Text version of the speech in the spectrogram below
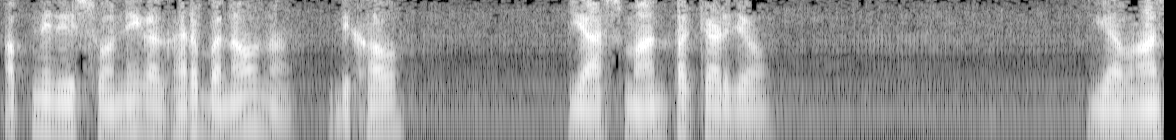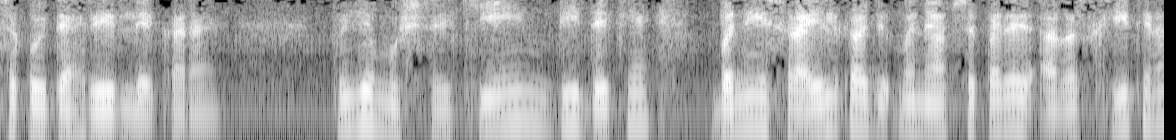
اپنے لیے سونے کا گھر بناؤ نا، دکھاؤ، یا آسمان پر چڑھ جاؤ یا وہاں سے کوئی تحریر لے کر آئے تو یہ مشرقین بھی دیکھیں، بنی اسرائیل کا جو میں نے آپ سے پہلے عرض کی تھی نا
